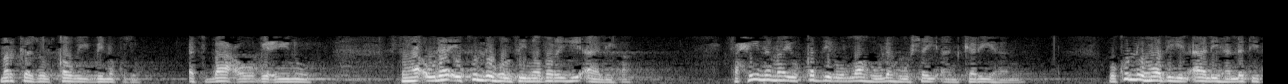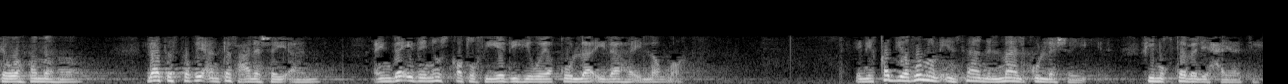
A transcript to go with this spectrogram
مركز القوي بنقزه أتباعه بعينوه فهؤلاء كلهم في نظره آلهة. فحينما يقدر الله له شيئا كريها. وكل هذه الآلهة التي توهمها لا تستطيع أن تفعل شيئا. عندئذ يسقط في يده ويقول لا إله إلا الله. يعني قد يظن الإنسان المال كل شيء في مقتبل حياته.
